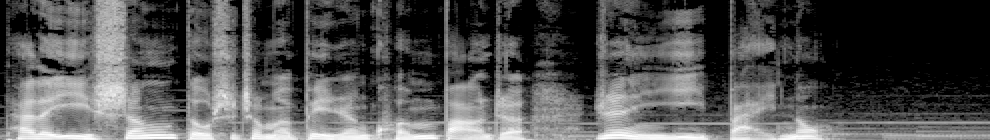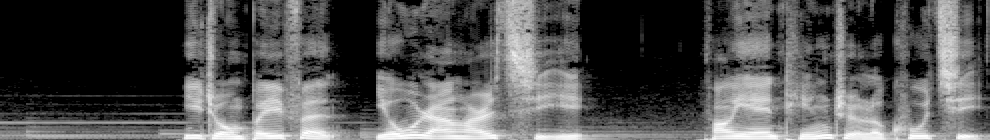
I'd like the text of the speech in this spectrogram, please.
他的一生都是这么被人捆绑着，任意摆弄。一种悲愤油然而起，方言停止了哭泣，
